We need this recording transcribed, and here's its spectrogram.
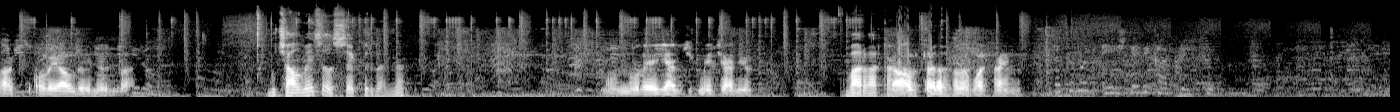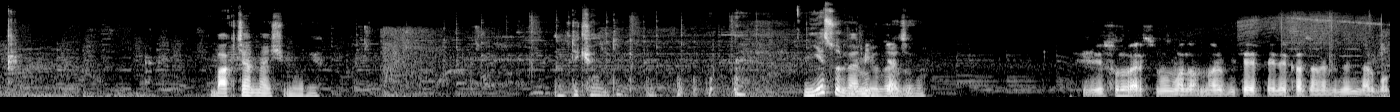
Lars orayı aldı öyle öldü ha. Bu çalmaya çalışacaktır benden. Onun oraya gelecek mecali yok. Var var kanka. Alt tarafa da bak aynı. Bakacağım ben şimdi oraya. Öldük öldük. Niye sur vermiyorlar geldi. acaba? Bir soru versin oğlum adamlar bir TF'de kazanabilirler bu.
